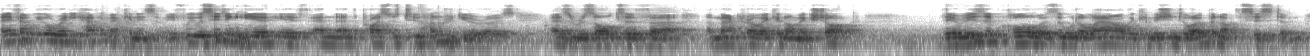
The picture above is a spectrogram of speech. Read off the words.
And in fact, we already have a mechanism. If we were sitting here if, and, and the price was 200 euros as a result of uh, a macroeconomic shock, there is a clause that would allow the Commission to open up the system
